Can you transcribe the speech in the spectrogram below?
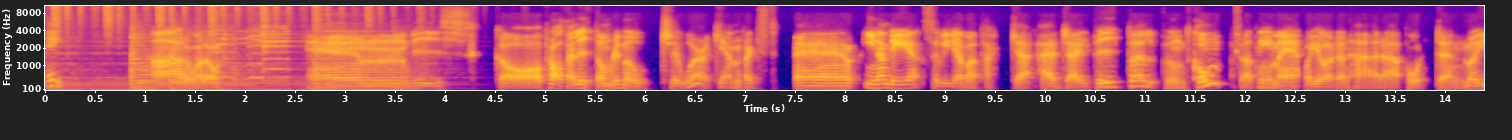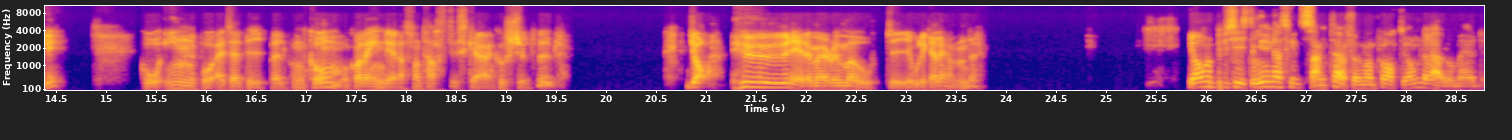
Hej! Hallå, hallå. Ehm, vi ska prata lite om remote work igen faktiskt. Ehm, innan det så vill jag bara tacka agilepeople.com för att ni är med och gör den här podden möjlig. Gå in på agilepeople.com och kolla in deras fantastiska kursutbud. Ja, hur är det med remote i olika länder? Ja, men precis. Det är ganska intressant här, för man pratar ju om det här då med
